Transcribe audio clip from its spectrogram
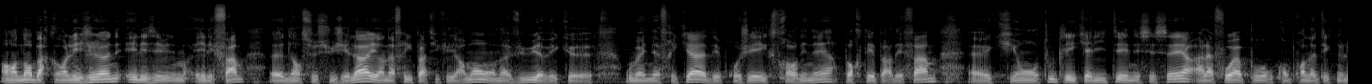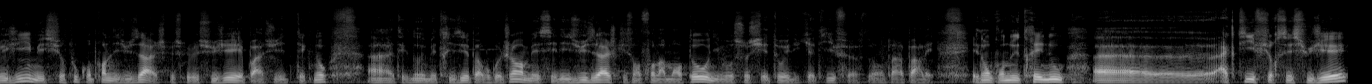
en embarquant les jeunes et les, femmes euh, dans ce sujet-là. Et en Afrique particulièrement, on a vu avec euh, Women Africa des projets extraordinaires portés par des femmes qui ont toutes les qualités nécessaires, à la fois pour comprendre la technologie, mais surtout comprendre les usages, puisque le sujet n'est pas un sujet de techno. Hein, techno est maîtrisée par beaucoup de gens, mais c'est les usages qui sont fondamentaux au niveau sociétaux, éducatif, euh, dont on a parlé. Et donc on est très, nous, euh, actifs sur ces sujets,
